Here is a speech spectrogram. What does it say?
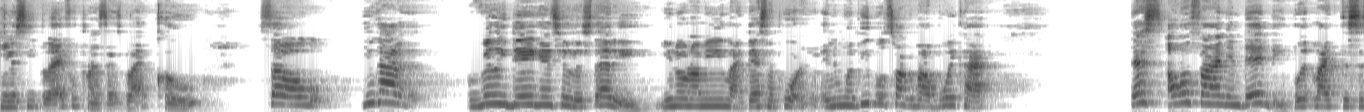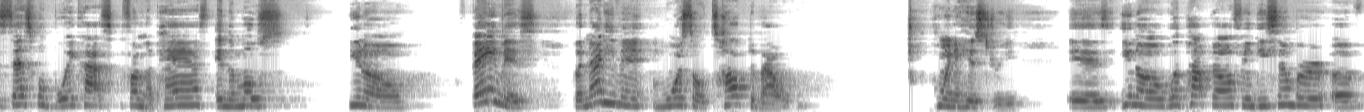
Hennessy Black for Princess Black. Cool. So you gotta really dig into the study. You know what I mean? Like that's important. And when people talk about boycott, that's all fine and dandy. But like the successful boycotts from the past and the most, you know, famous, but not even more so talked about point in history is, you know, what popped off in December of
